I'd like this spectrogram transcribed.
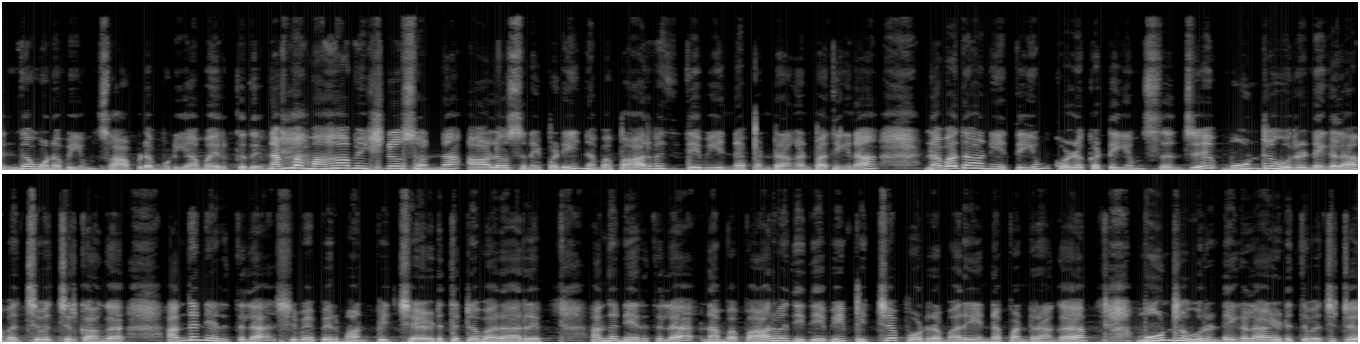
எந்த உணவையும் சாப்பிட முடியாமல் இருக்குது. நம்ம மகாவிஷ்ணு சொன்ன ஆலோசனைப்படி நம்ம பார்வதி தேவி என்ன பண்ணுறாங்கன்னு பார்த்தீங்கன்னா நவதானியத்தையும் கொழக்கட்டையும் செஞ்சு மூன்று உருண்டைகளாக வச்சு வச்சுருக்காங்க. அந்த நேரத்தில் சிவபெருமான் பிச்சை எடுத்துட்டு வராரு. அந்த நேரத்தில் நம்ம பார்வதி தேவி பிச்சை போடுற மாதிரி என்ன பண்ணுறாங்க மூன்று உருண்டைகளாக எடுத்து வச்சுட்டு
